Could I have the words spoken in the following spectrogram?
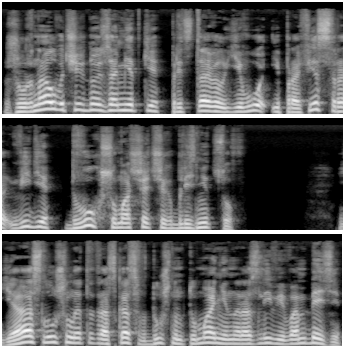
журнал в очередной заметке представил его и профессора в виде двух сумасшедших близнецов. Я слушал этот рассказ в душном тумане на разливе в Амбезе,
